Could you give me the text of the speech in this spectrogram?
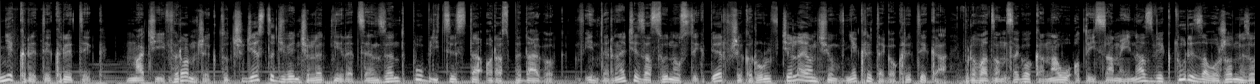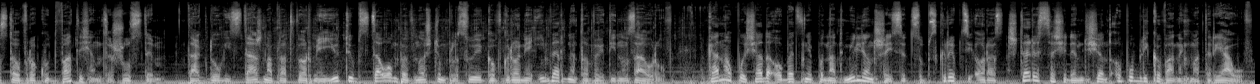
Niekryty krytyk. Maciej Frączyk to 39-letni recenzent, publicysta oraz pedagog. W internecie zasłynął z tych pierwszych ról wcielając się w niekrytego krytyka, prowadzącego kanału o tej samej nazwie, który założony został w roku 2006. Tak długi staż na platformie YouTube z całą pewnością plasuje go w gronie internetowych dinozaurów. Kanał posiada obecnie ponad 1 600 subskrypcji oraz 470 opublikowanych materiałów.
